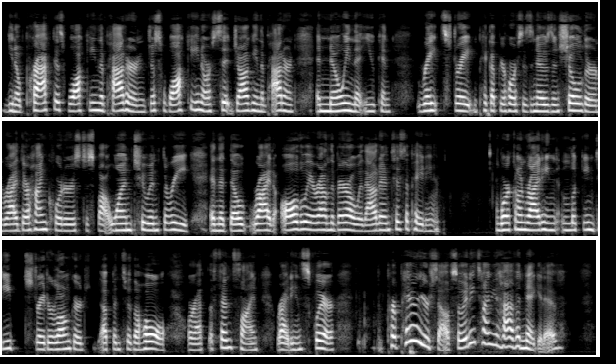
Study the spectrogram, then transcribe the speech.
you know, practice walking the pattern, just walking or sit jogging the pattern, and knowing that you can rate straight and pick up your horse's nose and shoulder and ride their hindquarters to spot one, two, and three, and that they'll ride all the way around the barrel without anticipating. Work on riding looking deep, straight or longer up into the hole or at the fence line, riding square. Prepare yourself. So, anytime you have a negative,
